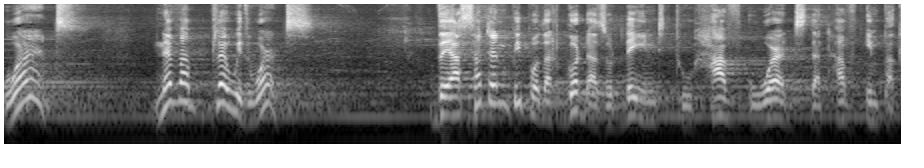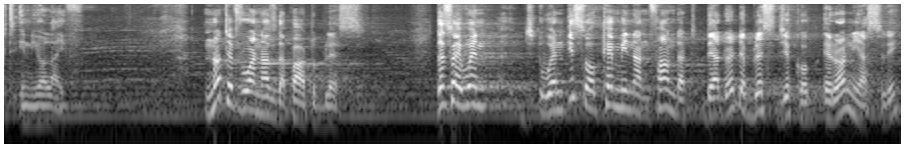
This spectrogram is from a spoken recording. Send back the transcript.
Words. Never play with words. There are certain people that God has ordained to have words that have impact in your life. Not everyone has the power to bless. That's why when when Esau came in and found that they had already blessed Jacob erroneously,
